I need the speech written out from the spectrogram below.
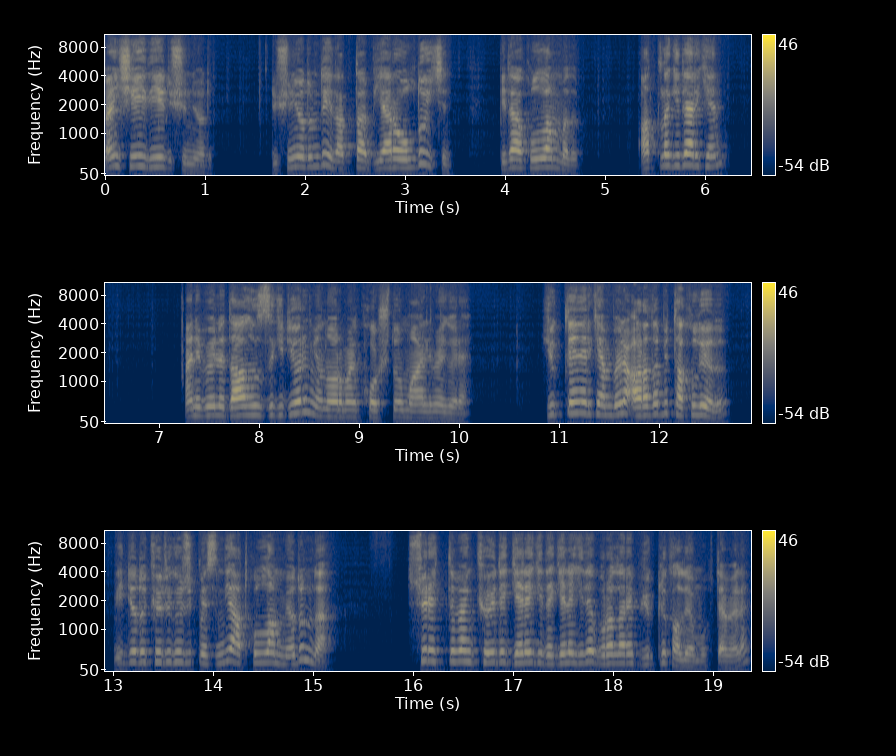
Ben şey diye düşünüyordum. Düşünüyordum değil hatta bir ara olduğu için bir daha kullanmadım. Atla giderken hani böyle daha hızlı gidiyorum ya normal koştuğum halime göre. Yüklenirken böyle arada bir takılıyordu. Videoda kötü gözükmesin diye at kullanmıyordum da. Sürekli ben köyde gele gide gele gide buralar hep yüklü kalıyor muhtemelen.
